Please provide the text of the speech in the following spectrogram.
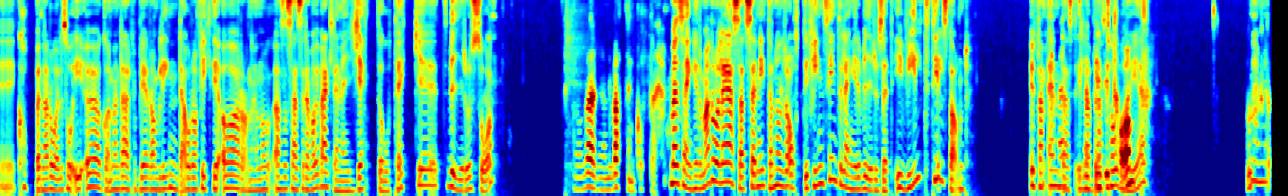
eh, kopporna då eller så i ögonen, därför blev de blinda och de fick det i öronen. Och, alltså så, här, så det var ju verkligen en jätteotäck eh, virus så. Var värre än vattenkoppor. Men sen kunde man då läsa att sedan 1980 finns inte längre viruset i vilt tillstånd. Utan endast finns i laboratorier. Nej, men-.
